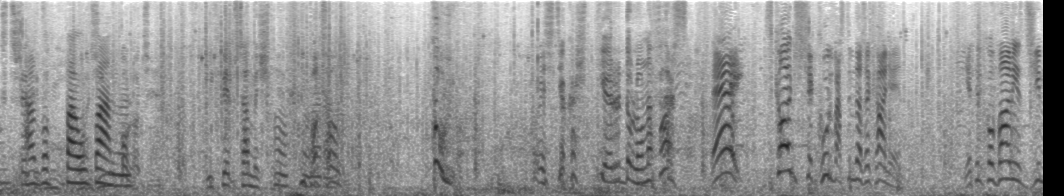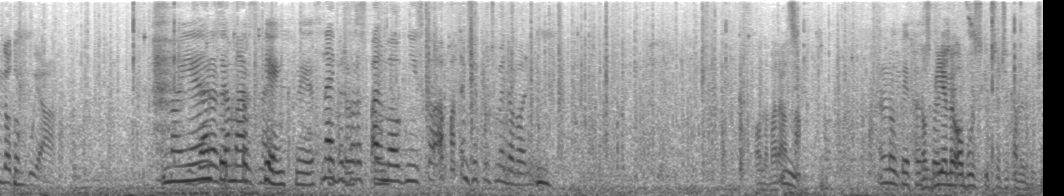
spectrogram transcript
Od trzech Albo dni bałwany. po locie. I wpieprzamy śnieg. I po co? Kurwa! To jest jakaś pierdolona farsa. Ej! Skończcie kurwa z tym narzekaniem! Nie tylko wam jest zimno do chuja. No język to zamarznę. piękny jest po Najpierw prostu. rozpalmy ognisko, a potem się kłóćmy do woli. Ona ma rację. Lubię to Rozbijemy słyszeć. obóz i przeczekamy burzę.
